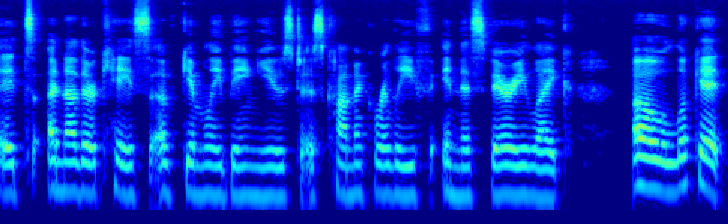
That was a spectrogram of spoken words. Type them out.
it's another case of Gimli being used as comic relief in this very like oh look at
